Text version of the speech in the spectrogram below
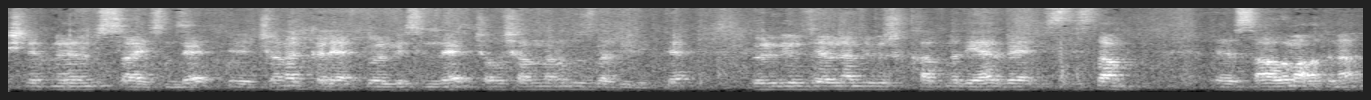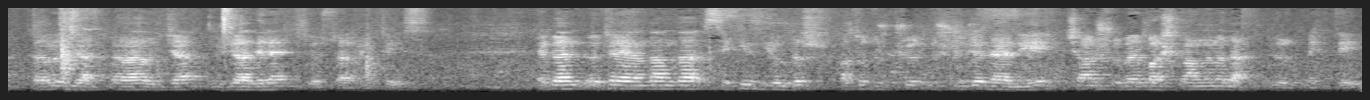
işletmelerimiz sayesinde e, Çanakkale bölgesinde çalışanlarımızla birlikte bölgemize önemli bir katma değer ve istihdam e, sağlama adına kararlıca, kararlıca mücadele göstermekteyiz. E ben öte yandan da 8 yıldır Atatürkçü Düşünce Derneği Çan Şube Başkanlığı'nı da yürütmekteyim.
